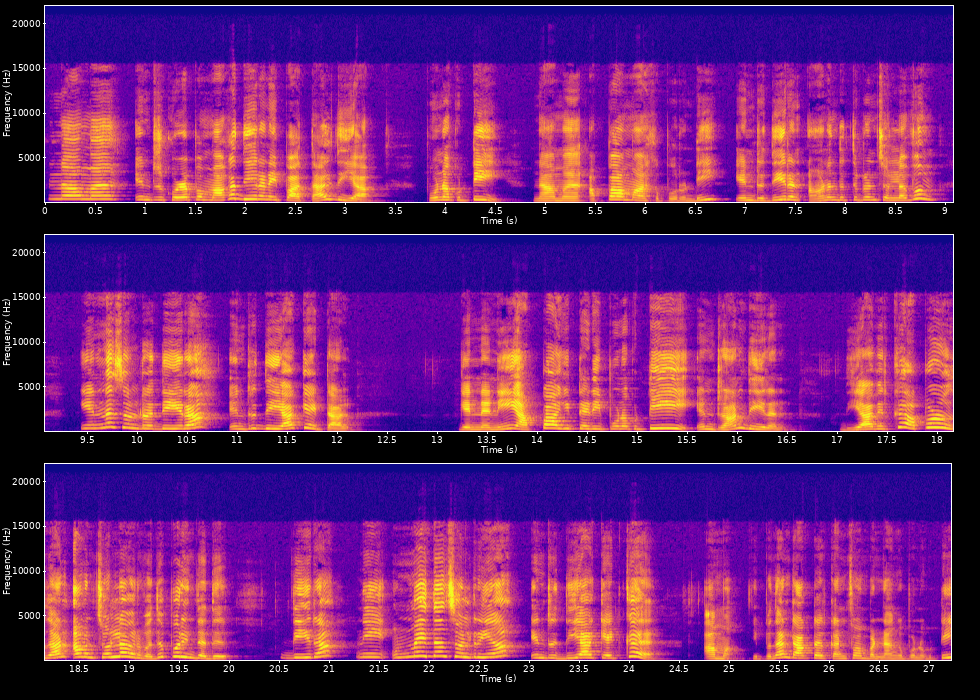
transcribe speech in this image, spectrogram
நாம என்று குழப்பமாக தீரனை பார்த்தாள் தியா. பூனைக்குட்டி நாம அப்பா அம்மாக பொருண்டி என்று தீரன் ஆனந்தத்துடன் சொல்லவும் என்ன சொல்ற தீரா? என்று தியா கேட்டாள். என்ன நீ அப்பா கிட்டடி பூனைக்குட்டி என்றான் தீரன். தியாவிற்கு அப்பொழுதுதான் அவன் சொல்ல வருவது புரிந்தது. தீரா நீ உண்மைதான் சொல்றியா? என்று தியா கேட்க ஆமாம் இப்போ தான் டாக்டர் கன்ஃபார்ம் பண்ணாங்க பொண்ணுக்குட்டி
